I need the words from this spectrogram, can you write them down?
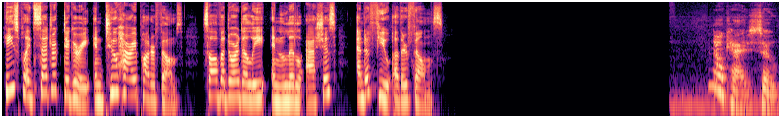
He's played Cedric Diggory in two Harry Potter films, Salvador Dali in Little Ashes, and a few other films. Okay, so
